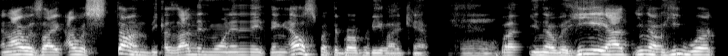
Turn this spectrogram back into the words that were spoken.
And I was like, I was stunned because I didn't want anything else but to grow up and be like him. Mm. But you know, but he had, you know, he worked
